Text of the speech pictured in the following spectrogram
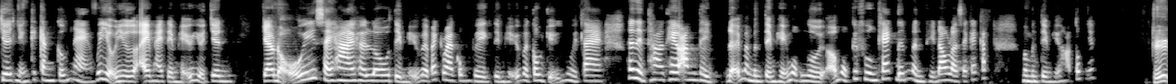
trên những cái căn cứ nào? Ví dụ như em hay tìm hiểu dựa trên trao đổi say hi hello tìm hiểu về background công việc tìm hiểu về câu chuyện của người ta thế thì theo anh thì để mà mình tìm hiểu một người ở một cái phương khác đến mình thì đâu là sẽ cái cách mà mình tìm hiểu họ tốt nhất trước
